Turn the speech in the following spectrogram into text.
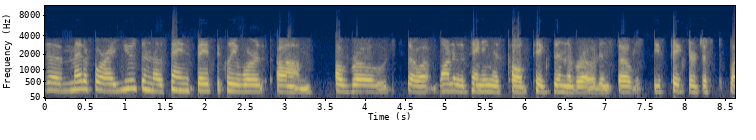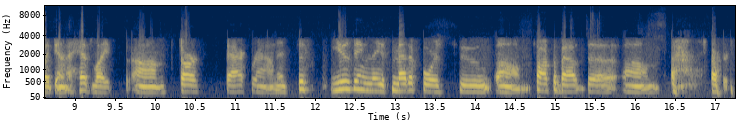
the metaphor I used in those paintings basically were um, a road. So uh, one of the painting is called "Pigs in the Road," and so these pigs are just like in a headlights, um, dark background, and just using these metaphors to um, talk about the um, sorry,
